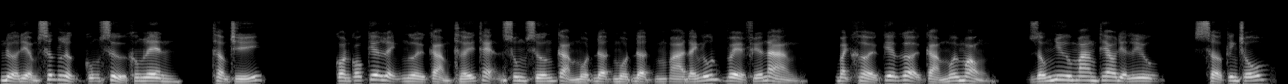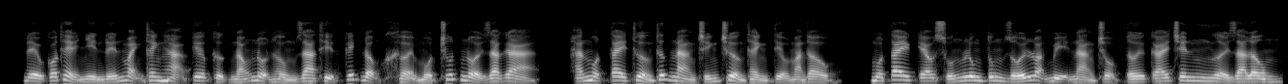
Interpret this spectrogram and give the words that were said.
nửa điểm sức lực cũng xử không lên, thậm chí còn có kia lệnh người cảm thấy thẹn sung sướng cảm một đợt một đợt mà đánh út về phía nàng, bạch khởi kia gợi cả môi mỏng, giống như mang theo điện lưu, sở kinh chỗ, đều có thể nhìn đến mạnh thanh hạ kia cực nóng nộn hồng da thịt kích động khởi một chút nổi da gà, hắn một tay thưởng thức nàng chính trưởng thành tiểu màn đầu, một tay kéo xuống lung tung rối loạn bị nàng trộm tới cái trên người da lông,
